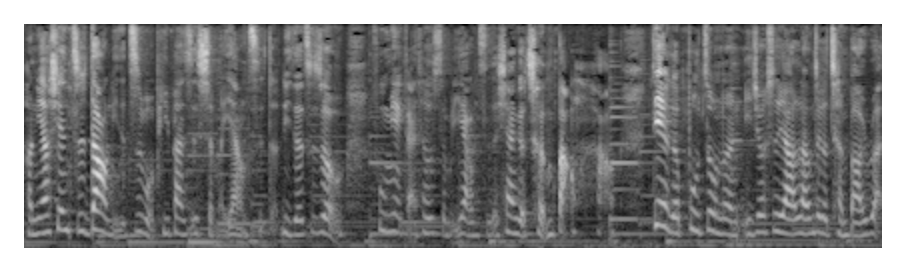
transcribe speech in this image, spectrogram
好，你要先知道你的自我批判是什么样子的，你的这种负面感受是什么样子的，像一个城堡。好，第二个步骤呢，你就是要让这个城堡软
